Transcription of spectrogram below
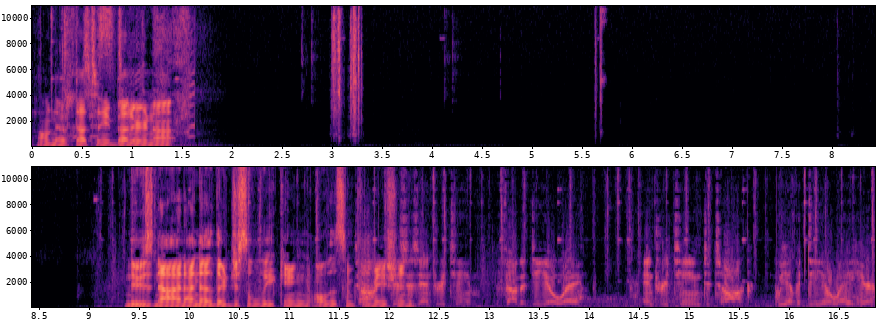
I don't know if that's any better or not. News 9, I know they're just leaking all this Talk. information. This is entry team. We found a DOA. Entry team to talk. We have a DOA here.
